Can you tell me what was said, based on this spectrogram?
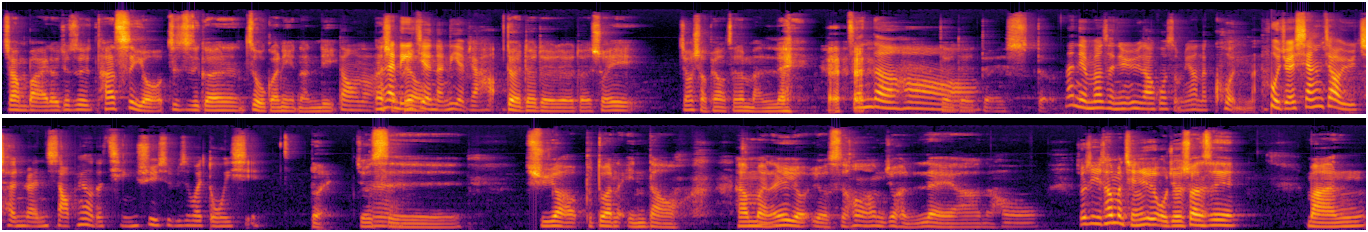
讲白了，就是他是有自制跟自我管理能力，懂了，那理解能力也比较好。对对对对对，所以教小朋友真的蛮累。真的哈，对对对，是的。那你有没有曾经遇到过什么样的困难？我觉得相较于成人，小朋友的情绪是不是会多一些？对，就是需要不断的引导 他们，因为有有时候他们就很累啊，然后所以他们情绪，我觉得算是蛮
